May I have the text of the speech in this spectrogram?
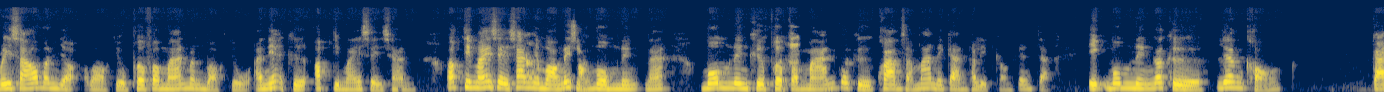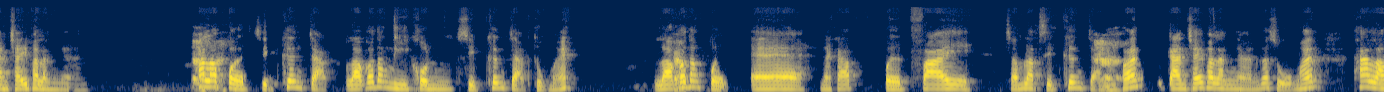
บริษัทมันบอกอยู่ performance มันบอกอยู่ อันนี้คือ optimization optimization เนี่ยมองได้สองมุมหนึ่งนะ มุมหนึ่งคือ performance ก็คือความสามารถในการผลิตของเครื่องจักร อีกมุมหนึ่งก็คือเรื่องของการใช้พลังงาน ถ้าเราเปิดสิบเครื่องจักรเราก็ต้องมีคนสิบเครื่องจักรถูกไหมเราก็ต้องเปิดแอร์นะครับ เปิดไฟสำหรับสิบเครื่องจักรเพราะการใช้พลังงานก็สูงเพราะฉะนั้นถ้าเรา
